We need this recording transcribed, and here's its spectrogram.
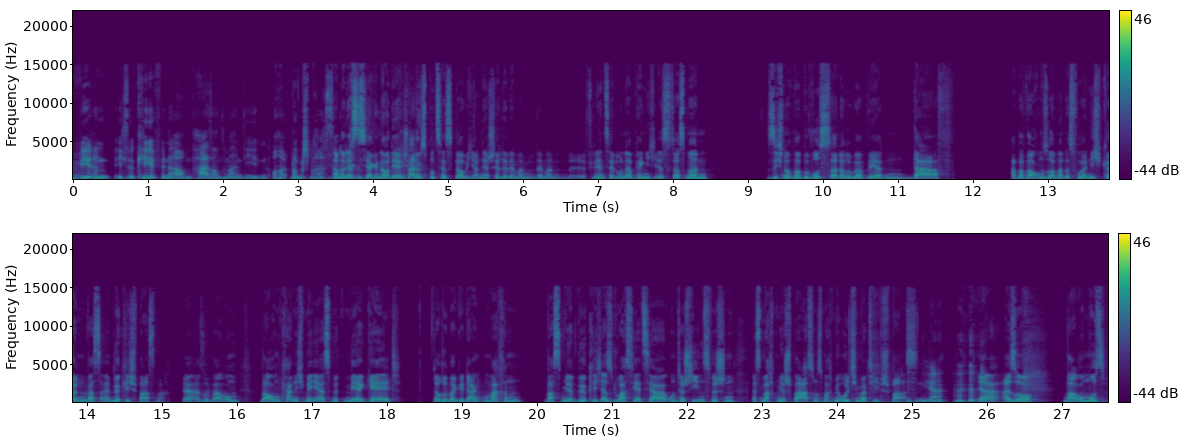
während ich es okay finde, auch ein paar Sachen zu machen, die in Ordnung Spaß machen. Aber das ist ja genau der Entscheidungsprozess, glaube ich, an der Stelle, wenn man, wenn man äh, finanziell unabhängig ist, dass man sich nochmal bewusster darüber werden darf. Aber warum soll man das vorher nicht können, was einem wirklich Spaß macht? Ja, also warum, warum kann ich mir erst mit mehr Geld darüber Gedanken machen, was mir wirklich, also du hast jetzt ja unterschieden zwischen, es macht mir Spaß und es macht mir ultimativ Spaß. Ja. Ja, also Warum muss,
